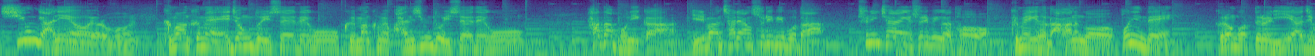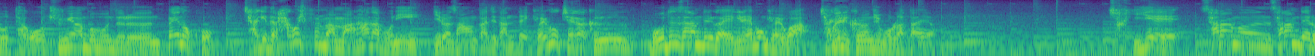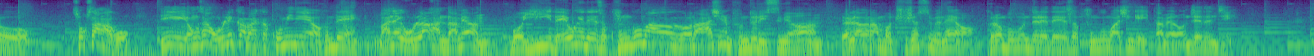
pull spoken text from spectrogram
쉬운 게 아니에요, 여러분. 그만큼의 애정도 있어야 되고 그만큼의 관심도 있어야 되고 하다 보니까 일반 차량 수리비보다 튜닝 차량의 수리비가 더 금액이 더 나가는 것 뿐인데 그런 것들을 이해하지 못하고 중요한 부분들은 빼놓고 자기들 하고 싶은 말만 하다 보니 이런 상황까지 났는데 결국 제가 그 모든 사람들과 얘기를 해본 결과 자기는 그런 줄 몰랐다예요. 참 이게 사람은 사람대로 속상하고 이 영상 올릴까 말까 고민이에요. 근데 만약에 올라간다면 뭐 이 내용에 대해서 궁금하거나 하시는 분들이 있으면 연락을 한번 주셨으면 해요. 그런 부분들에 대해서 궁금하신 게 있다면 언제든지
